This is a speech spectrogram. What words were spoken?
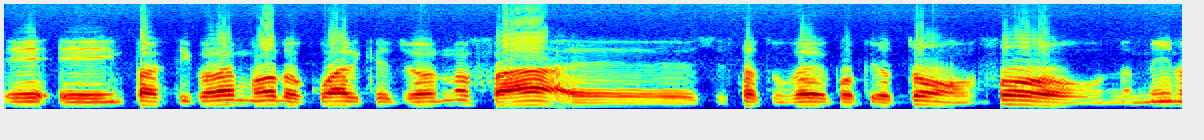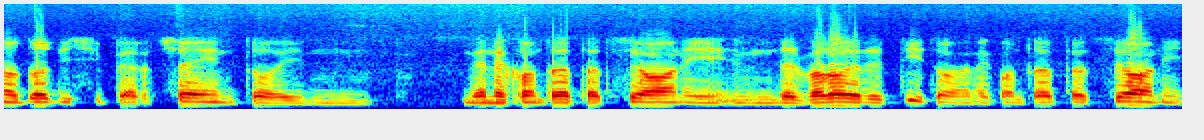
e, e, in particolar modo qualche giorno fa eh, c'è stato un vero e proprio tonfo, un meno 12% in, nelle contrattazioni, del valore del titolo nelle contrattazioni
